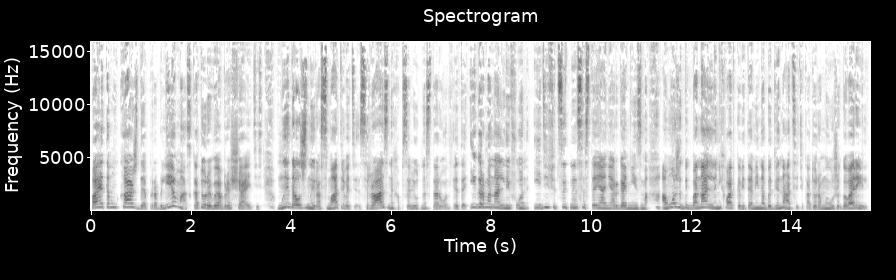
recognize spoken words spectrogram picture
Поэтому каждая проблема, с которой вы обращаетесь, мы должны рассматривать с разных абсолютно сторон. Это и гормональный фон, и дефицитное состояние организма, а может быть банально нехватка витамина В12, о котором мы уже говорили.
